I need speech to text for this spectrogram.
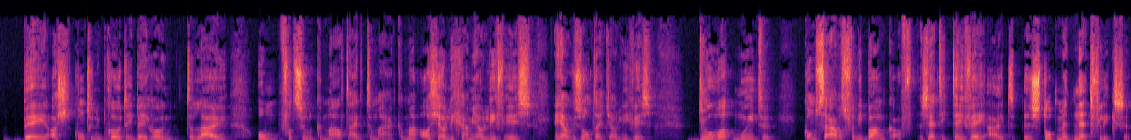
ben als je continu brood eet, ben je gewoon te lui om fatsoenlijke maaltijden te maken. Maar als jouw lichaam jouw lief is en jouw gezondheid jouw lief is, doe wat moeite. Kom s'avonds van die bank af. Zet die tv uit. Eh, stop met Netflixen.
